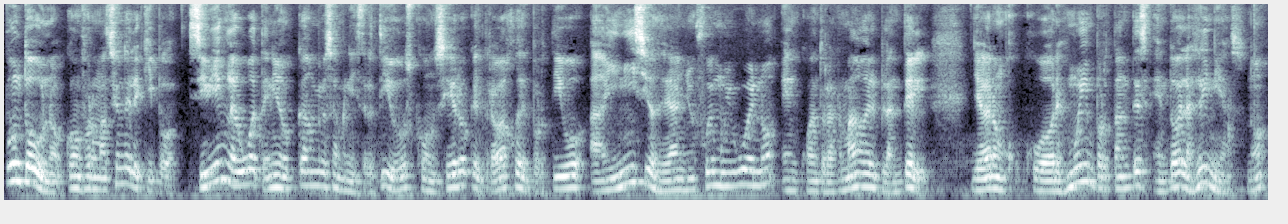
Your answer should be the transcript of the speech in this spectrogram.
Punto 1. Conformación del equipo. Si bien la U ha tenido cambios administrativos, considero que el trabajo deportivo a inicios de año fue muy bueno en cuanto al armado del plantel. Llegaron jugadores muy importantes en todas las líneas, ¿no?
